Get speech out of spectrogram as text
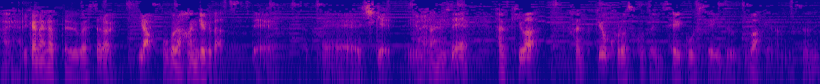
はいはい行。かなかったりとかしたら、いや、もうこれは反逆だっつって、えー死刑っていう感じで、白騎は、白騎を殺すことに成功しているわけなんですよね。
